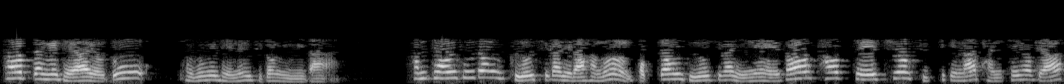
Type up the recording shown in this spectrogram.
사업장에 대하여도 적용이 되는 규정입니다. 한편 소정 근로시간이라 함은 법정 근로시간 이내에서 사업체의 취업 규칙이나 단체 협약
